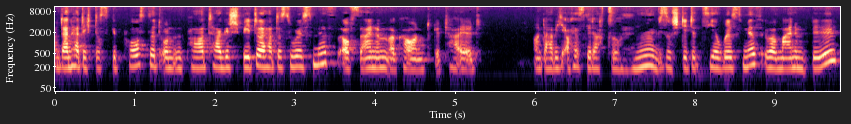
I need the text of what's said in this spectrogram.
Und dann hatte ich das gepostet und ein paar Tage später hat es Will Smith auf seinem Account geteilt. Und da habe ich auch erst gedacht, so, hm, wieso steht jetzt hier Will Smith über meinem Bild?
